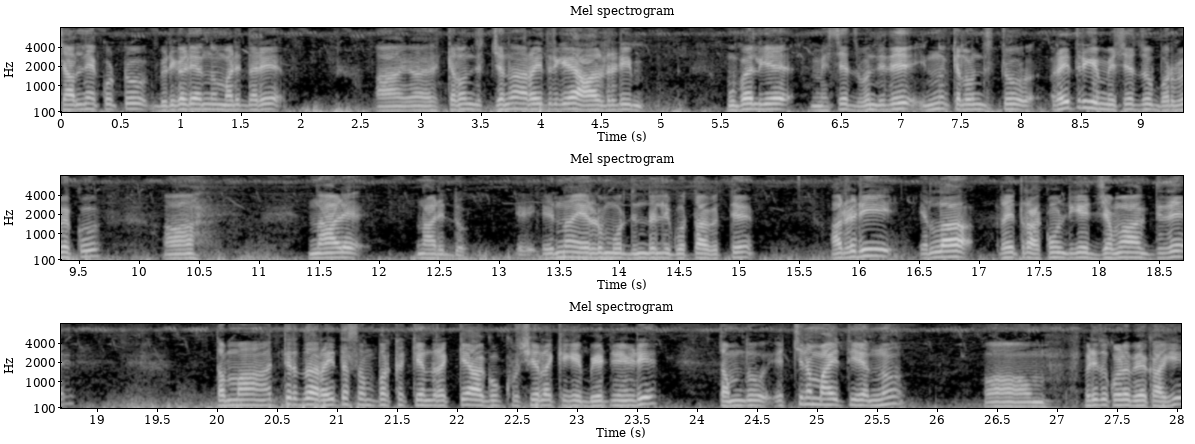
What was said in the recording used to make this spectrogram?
ಚಾಲನೆ ಕೊಟ್ಟು ಬಿಡುಗಡೆಯನ್ನು ಮಾಡಿದ್ದಾರೆ. ಕೆಲವೊಂದಿಷ್ಟು ಜನ ರೈತರಿಗೆ ಆಲ್ರೆಡಿ ಮೊಬೈಲ್ಗೆ ಮೆಸೇಜ್ ಬಂದಿದೆ. ಇನ್ನು ಕೆಲವೊಂದಿಷ್ಟು ರೈತರಿಗೆ ಮೆಸೇಜು ಬರಬೇಕು. ನಾಳೆ, ನಾಡಿದ್ದು. ಇನ್ನೂ ಎರಡು ಮೂರು ದಿನದಲ್ಲಿ ಗೊತ್ತಾಗುತ್ತೆ. ಆಲ್ರೆಡಿ ಎಲ್ಲ ರೈತರ ಅಕೌಂಟ್ಗೆ ಜಮಾ ಆಗ್ತಿದೆ. ತಮ್ಮ ಹತ್ತಿರದ ರೈತ ಸಂಪರ್ಕ ಕೇಂದ್ರಕ್ಕೆ ಹಾಗೂ ಕೃಷಿ ಇಲಾಖೆಗೆ ಭೇಟಿ ನೀಡಿ ತಮ್ಮದು ಹೆಚ್ಚಿನ ಮಾಹಿತಿಯನ್ನು ಪಡೆದುಕೊಳ್ಳಬೇಕಾಗಿ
